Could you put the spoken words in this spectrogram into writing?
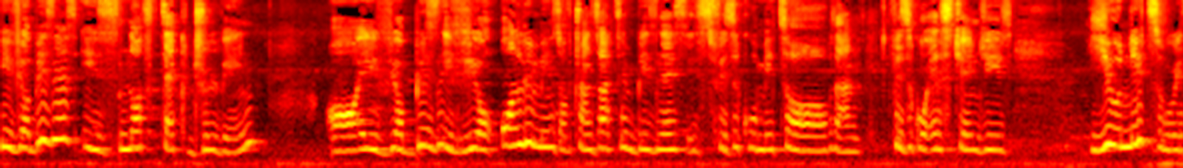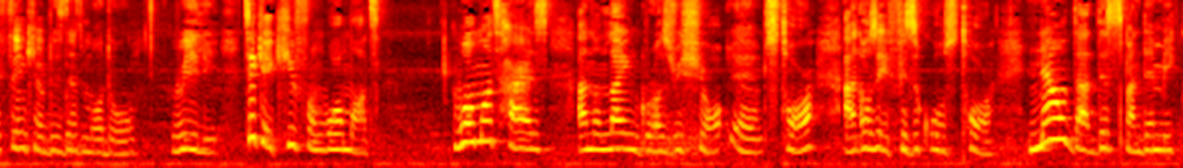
If your business is not tech driven, or if your business if your only means of transacting business is physical meetups and physical exchanges you need to rethink your business model really take a cue from walmart Walmart has an online grocery shop, uh, store and also a physical store. Now that this pandemic,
